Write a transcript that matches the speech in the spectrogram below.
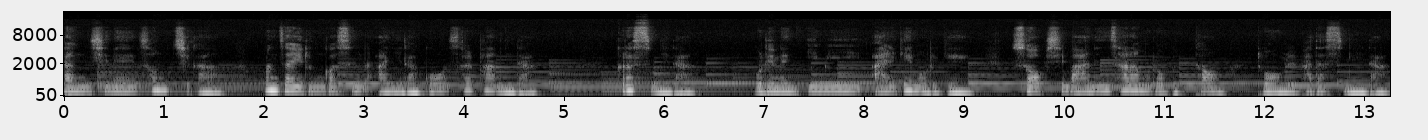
당신의 성취가 혼자 이룬 것은 아니라고 설파합니다. 그렇습니다. 우리는 이미 알게 모르게 수없이 많은 사람으로부터 도움을 받았습니다.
